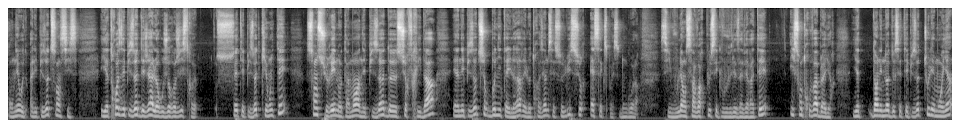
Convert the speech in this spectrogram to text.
on est à l'épisode 106. il y a trois épisodes déjà à l'heure où j'enregistre cet épisode qui ont été censurés, notamment un épisode sur Frida et un épisode sur Bonnie Tyler, et le troisième c'est celui sur S-Express. Donc voilà, si vous voulez en savoir plus et que vous les avez ratés, ils sont trouvables ailleurs. Il y a dans les notes de cet épisode tous les moyens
